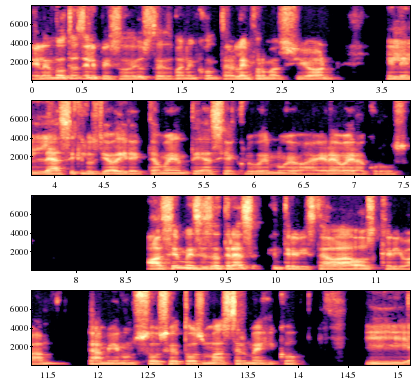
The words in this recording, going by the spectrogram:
En las notas del episodio ustedes van a encontrar la información, el enlace que los lleva directamente hacia el Club de Nueva Era de Veracruz. Hace meses atrás entrevistaba a Oscar Iván, también un socio de Toastmaster México, y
